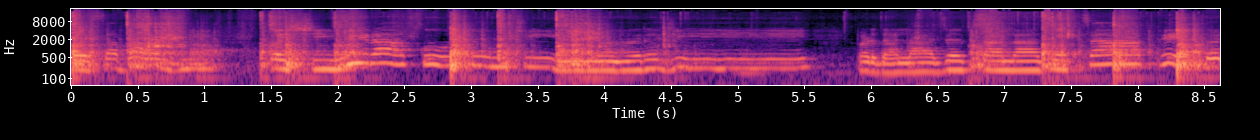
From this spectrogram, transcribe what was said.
बसा भाजी कशी राखू तुमची महरजी पडदा लाजचा लाजचा फेकला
